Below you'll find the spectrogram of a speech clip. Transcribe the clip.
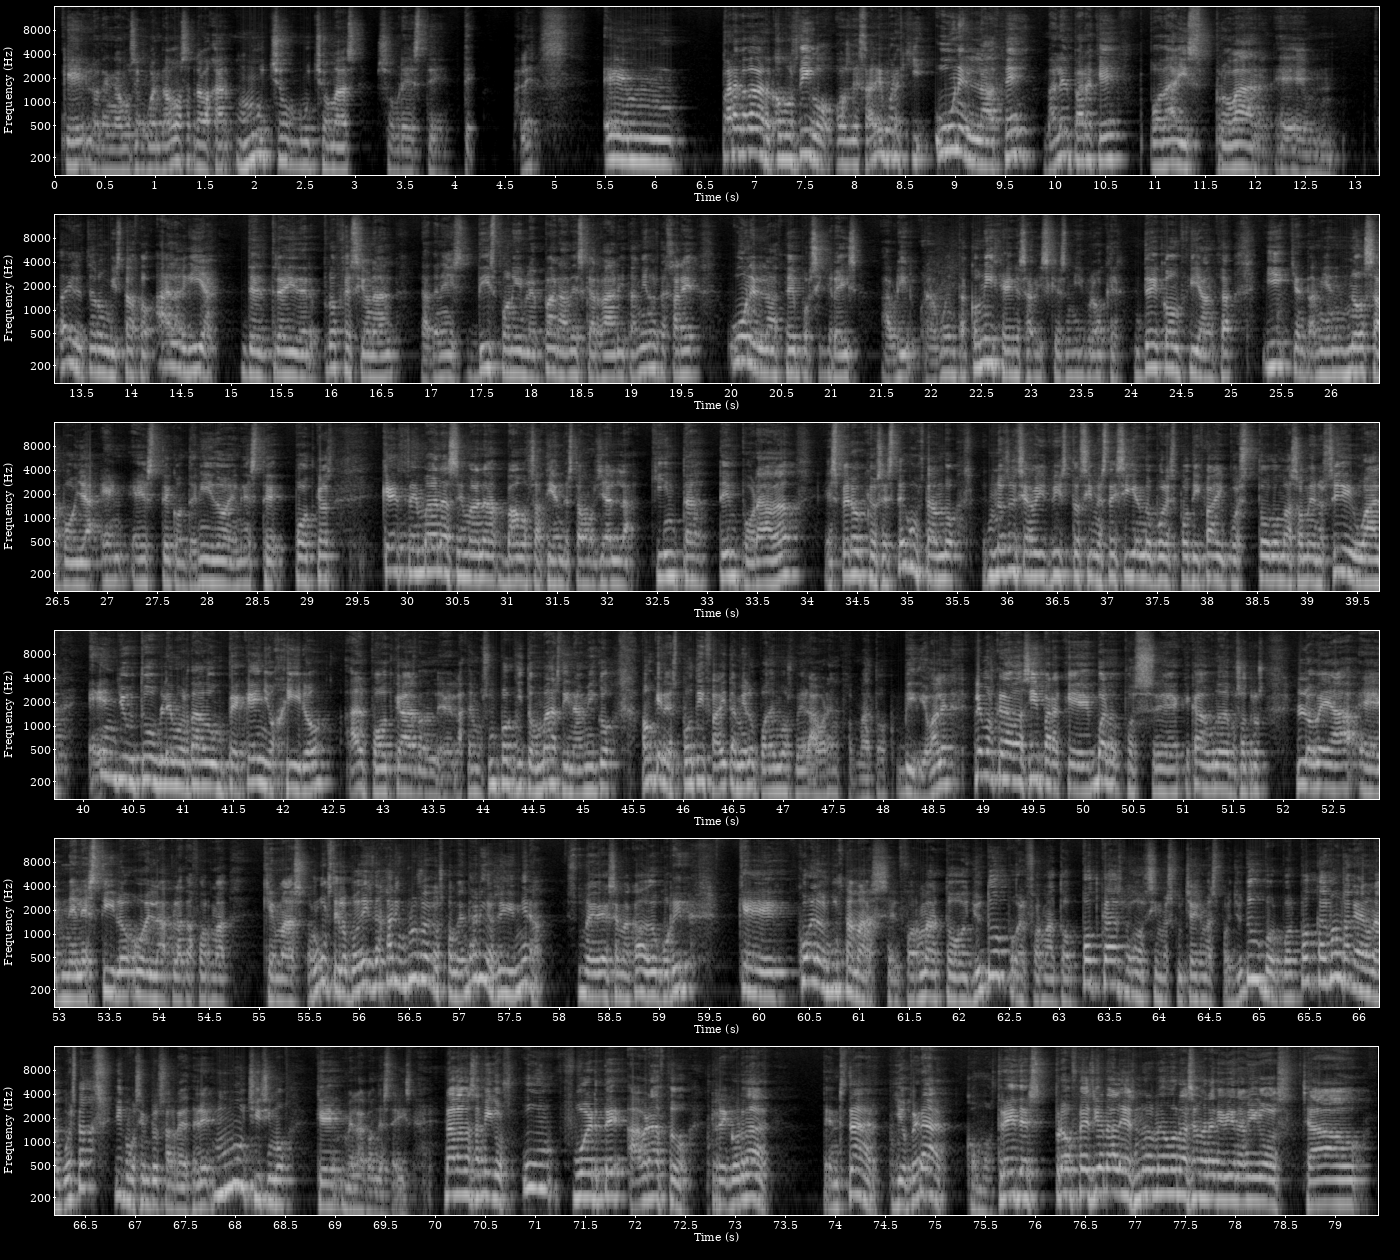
que lo tengamos en cuenta. Vamos a trabajar mucho, mucho más sobre este tema. ¿vale? Em, para acabar, como os digo, os dejaré por aquí un enlace, ¿vale? Para que podáis probar, em, podáis echar un vistazo a la guía del trader profesional. La tenéis disponible para descargar y también os dejaré un enlace por si queréis abrir una cuenta con IG, que sabéis que es mi broker de confianza y quien también nos apoya en este contenido, en este podcast que semana a semana vamos haciendo. Estamos ya en la quinta temporada. Espero que os esté gustando. No sé si habéis visto, si me estáis siguiendo por Spotify, pues todo más o menos sigue igual. En YouTube le hemos dado un pequeño giro al podcast donde lo hacemos un poquito más dinámico, aunque en Spotify también lo podemos ver ahora en formato vídeo, ¿vale? Lo hemos creado así para que, bueno, pues eh, que cada uno de vosotros lo vea en el estilo o en la plataforma que más os guste. Y lo podéis dejar incluso en los comentarios. Y mira, es una idea que se me acaba de ocurrir que, ¿Cuál os gusta más? ¿El formato YouTube o el formato podcast? O si me escucháis más por YouTube o por podcast, vamos a crear una encuesta y como siempre os agradeceré muchísimo que me la contestéis. Nada más amigos, un fuerte abrazo. Recordad, pensar y operar como traders profesionales. Nos vemos la semana que viene amigos. Chao.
